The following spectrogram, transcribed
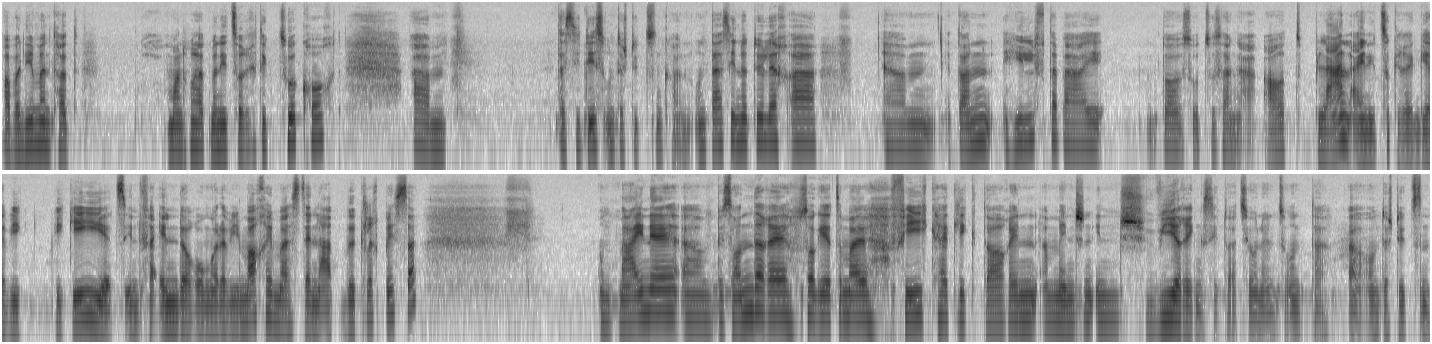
aber niemand hat manchmal hat man nicht so richtig zugekocht, ähm, dass ich das unterstützen kann. Und dass ich natürlich äh, ähm, dann hilft dabei, da sozusagen eine Art Plan einzukriegen. Ja, wie, wie gehe ich jetzt in Veränderung oder wie mache ich es denn ab wirklich besser? Und meine äh, besondere, sage ich jetzt einmal, Fähigkeit liegt darin, Menschen in schwierigen Situationen zu unter, äh, unterstützen.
